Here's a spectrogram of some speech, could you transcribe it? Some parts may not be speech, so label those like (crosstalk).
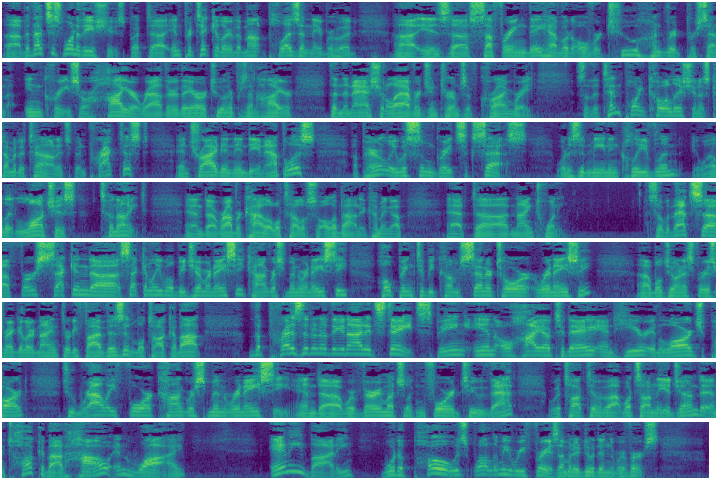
Uh, but that's just one of the issues. But uh, in particular, the Mount Pleasant neighborhood uh, is uh, suffering. They have an over 200% increase, or higher rather. They are 200% higher than the national average in terms of crime rate. So the 10 point coalition is coming to town. It's been practiced and tried in Indianapolis, apparently with some great success. What does it mean in Cleveland? Well, it launches tonight. And uh, Robert Kilo will tell us all about it coming up at 920. So that's uh, first. Second, uh, secondly, will be Jim Renacci, Congressman Renacci, hoping to become Senator Renacci. Uh, will join us for his regular 9:35 visit. We'll talk about the President of the United States being in Ohio today and here in large part to rally for Congressman Renacci. And uh, we're very much looking forward to that. We'll talk to him about what's on the agenda and talk about how and why anybody would oppose. Well, let me rephrase. I'm going to do it in the reverse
